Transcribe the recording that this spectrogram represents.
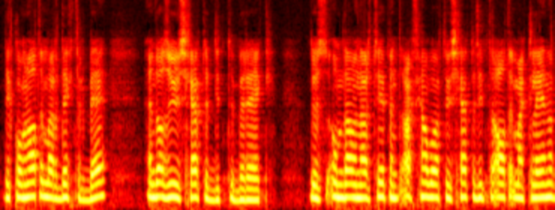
die komen altijd maar dichterbij. En dat is uw scherptedieptebereik. Dus omdat we naar 2.8 gaan, wordt uw scherptediepte altijd maar kleiner.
